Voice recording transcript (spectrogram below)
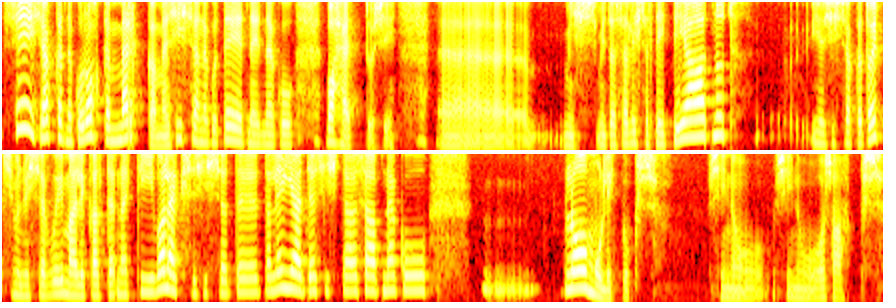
sees ja hakkad nagu rohkem märkama ja siis sa nagu teed neid nagu vahetusi. Äh, mis, mida sa lihtsalt ei teadnud ja siis sa hakkad otsima, mis see võimalik alternatiiv oleks ja siis sa ta leiad ja siis ta saab nagu loomulikuks sinu, sinu osaks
